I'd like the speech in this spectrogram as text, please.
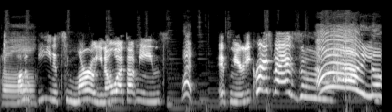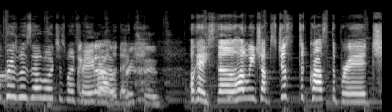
Uh, Halloween is tomorrow. You know what that means? What? It's nearly Christmas. Ah, I love Christmas so much. It's my I favorite love holiday. Christmas. Okay, so Halloween shop's just across the bridge.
